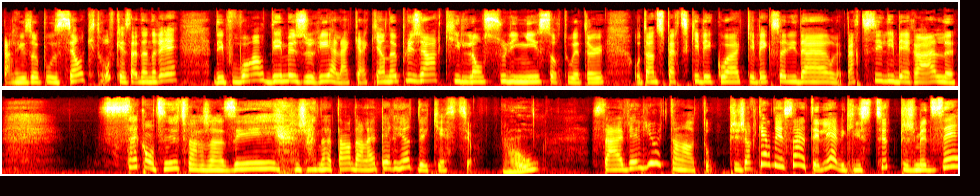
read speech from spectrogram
par les oppositions qui trouvent que ça donnerait des pouvoirs démesurés à la CAQ. Il y en a plusieurs qui l'ont souligné sur Twitter, autant du Parti québécois, Québec solidaire, le Parti libéral. Ça continue de faire jaser, Jonathan, dans la période de questions. Oh! Ça avait lieu tantôt. Puis je regardais ça à la télé avec les sous-titres, puis je me disais,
